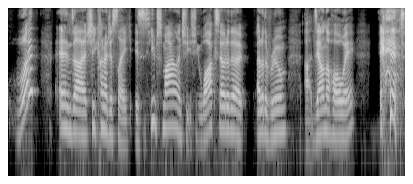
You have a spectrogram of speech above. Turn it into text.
What? And uh, she kind of just like is this huge smile, and she she walks out of the out of the room, uh, down the hallway, and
